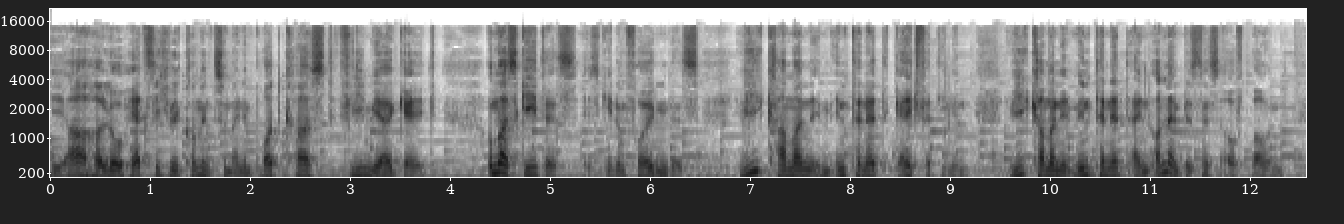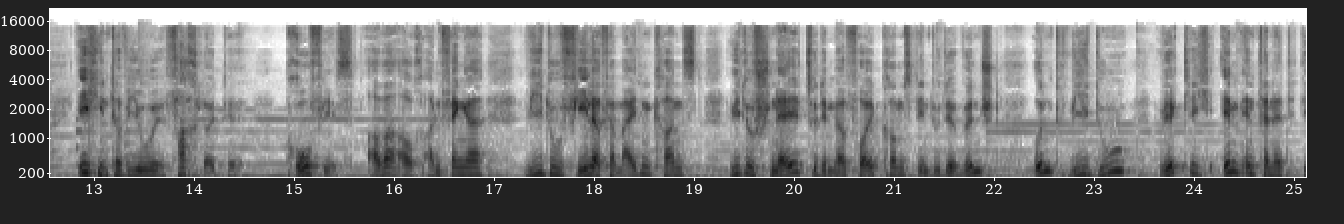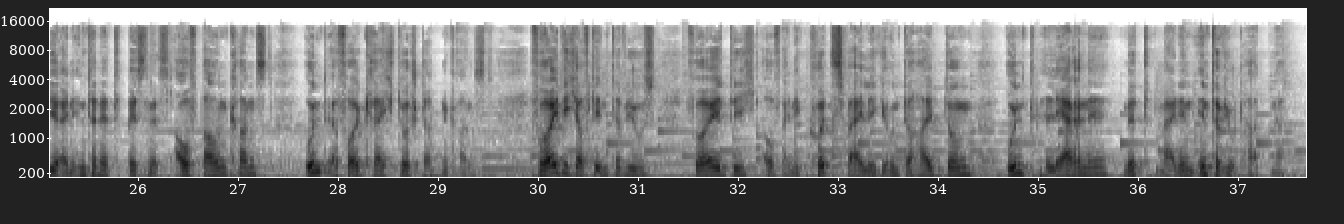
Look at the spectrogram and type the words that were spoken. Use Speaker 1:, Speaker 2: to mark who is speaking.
Speaker 1: Ja, hallo, herzlich willkommen zu meinem Podcast Viel mehr Geld. Um was geht es? Es geht um Folgendes. Wie kann man im Internet Geld verdienen? Wie kann man im Internet ein Online-Business aufbauen? Ich interviewe Fachleute, Profis, aber auch Anfänger, wie du Fehler vermeiden kannst, wie du schnell zu dem Erfolg kommst, den du dir wünschst und wie du wirklich im Internet dir ein Internet-Business aufbauen kannst und erfolgreich durchstarten kannst. Freue dich auf die Interviews, freue dich auf eine kurzweilige Unterhaltung und lerne mit meinen Interviewpartner.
